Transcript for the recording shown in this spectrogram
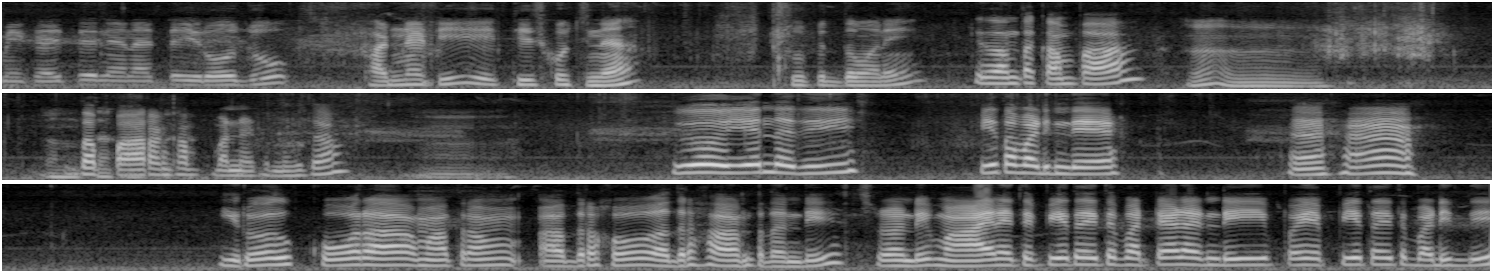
మీకైతే నేనైతే ఈరోజు పడినటి తీసుకొచ్చిన. చూపిద్దామని. ఇదంతా కంప. అంతా పారం కంప కదా. అయ్యో ఏంది అది పీత పడిందే. ఆహా. ఈరోజు కూర మాత్రం అద్రహో అద్రహ అంటదండి. చూడండి మా ఆయన అయితే పీత అయితే పట్టాడండి. పీత అయితే పడింది.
